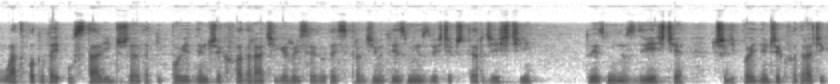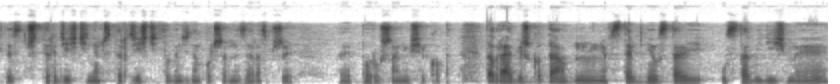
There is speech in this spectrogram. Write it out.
łatwo tutaj ustalić, że taki pojedynczy kwadracik, jeżeli sobie tutaj sprawdzimy, tu jest minus 240, tu jest minus 200, czyli pojedynczy kwadracik to jest 40 na 40, to będzie nam potrzebne zaraz przy poruszaniu się kota. Dobra, jak już kota mm, wstępnie ustali, ustawiliśmy,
